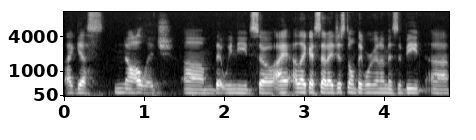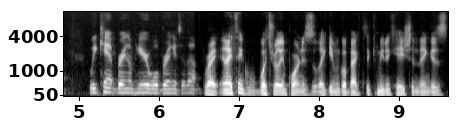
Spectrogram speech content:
I guess, knowledge um, that we need. So, I like I said, I just don't think we're going to miss a beat. Uh, we can't bring them here. We'll bring it to them. Right. And I think what's really important is like even go back to the communication thing is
